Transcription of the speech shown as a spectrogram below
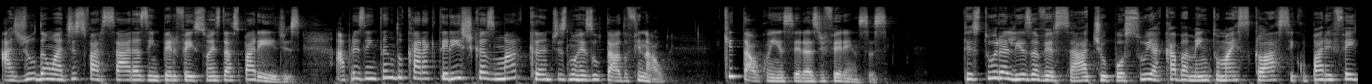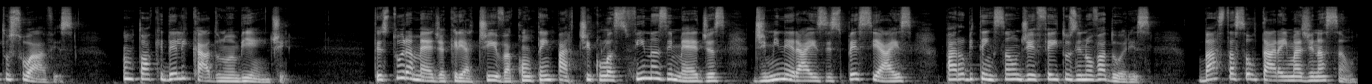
ajudam a disfarçar as imperfeições das paredes, apresentando características marcantes no resultado final. Que tal conhecer as diferenças? Textura lisa versátil possui acabamento mais clássico para efeitos suaves, um toque delicado no ambiente. Textura média criativa contém partículas finas e médias de minerais especiais para obtenção de efeitos inovadores. Basta soltar a imaginação.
